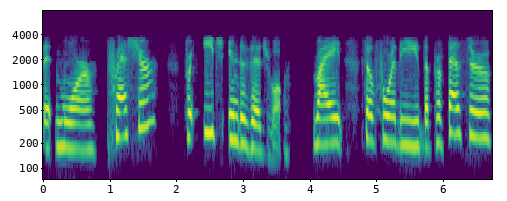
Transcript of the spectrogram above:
bit more pressure for each individual, right? So for the the professor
